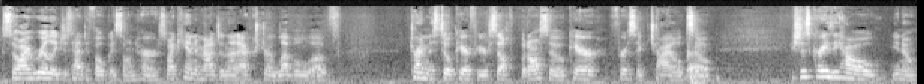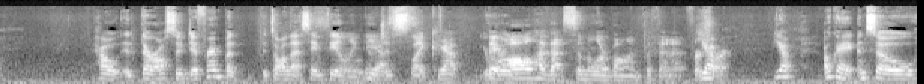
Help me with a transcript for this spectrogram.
so i really just had to focus on her so i can't imagine that extra level of trying to still care for yourself but also care for a sick child so it's just crazy how you know how it, they're all so different but it's all that same feeling and Yes. just like Yep. They world- all have that similar bond within it for Yep. sure. Yep. Okay. And so,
